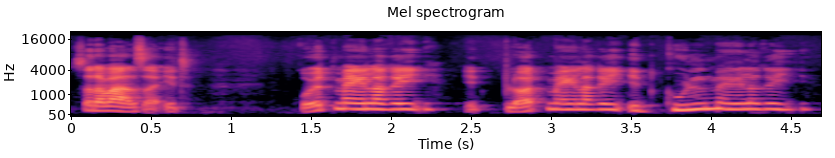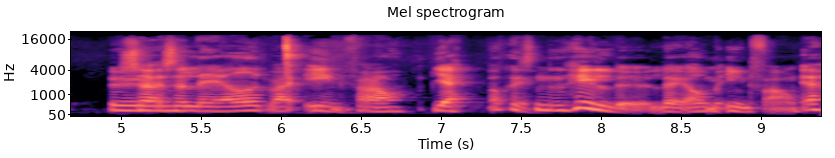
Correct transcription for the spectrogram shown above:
Så der var altså et rødt maleri, et blåt maleri, et guldmaleri. Så øhm, altså lærredet var en farve. Ja, Okay. sådan helt øh, lagret med en farve. Ja.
